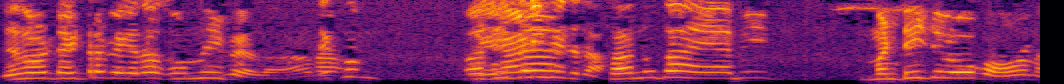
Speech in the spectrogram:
ਜੇ ਤੁਹਾਡਾ ਟਰੈਕਟਰ ਵਿਕਦਾ ਸੁਣਨਾ ਹੀ ਪੈਦਾ ਹਨਾ। ਦੇਖੋ ਮੇਰਾ ਨਹੀਂ ਵਿਕਦਾ ਸਾਨੂੰ ਤਾਂ ਐ ਵੀ ਮੰਡੀ 'ਚ ਲੋਕ ਆਉਣ।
